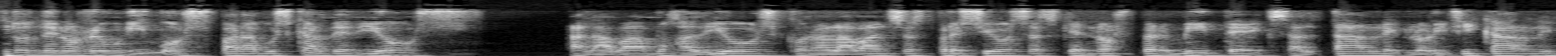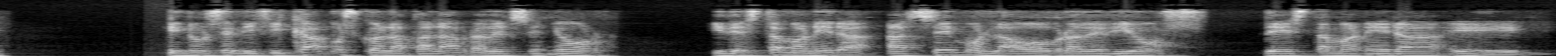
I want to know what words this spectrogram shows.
donde nos reunimos para buscar de Dios, alabamos a Dios con alabanzas preciosas que nos permite exaltarle, glorificarle, y nos edificamos con la palabra del Señor, y de esta manera hacemos la obra de Dios, de esta manera eh,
